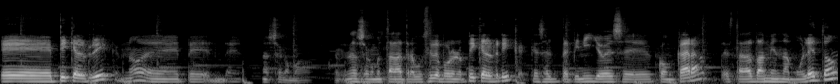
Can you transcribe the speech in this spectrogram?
Eh, Pickle Rick, ¿no? Eh, no sé cómo. No sé cómo estará traducido, pero bueno, Pickle Rick, que es el pepinillo ese con cara, estará también de amuleto.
